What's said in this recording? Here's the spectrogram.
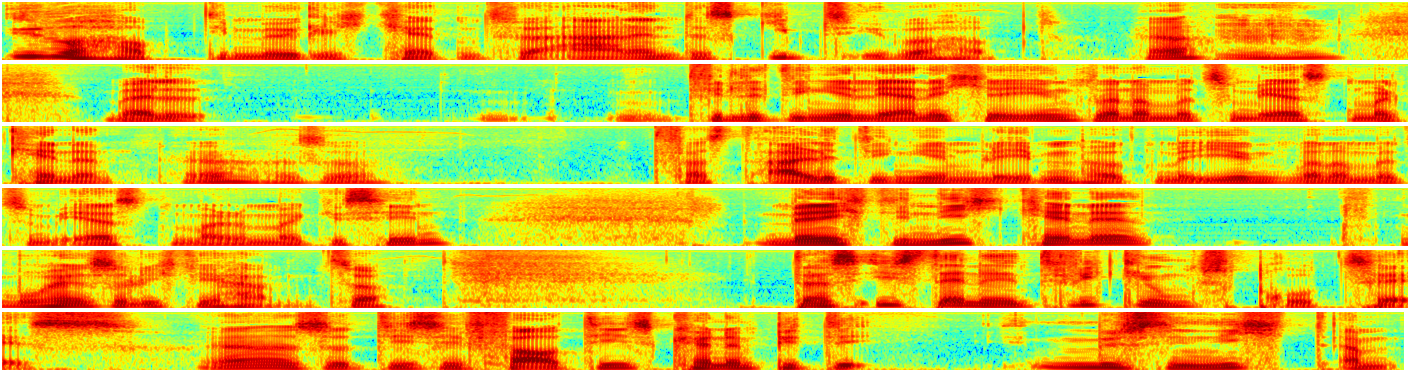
überhaupt die Möglichkeiten zu erahnen, das gibt es überhaupt. Ja? Mhm. Weil viele Dinge lerne ich ja irgendwann einmal zum ersten Mal kennen. Ja? Also fast alle Dinge im Leben hat man irgendwann einmal zum ersten Mal einmal gesehen. Und wenn ich die nicht kenne, woher soll ich die haben? So. Das ist ein Entwicklungsprozess. Ja? Also diese VTs können bitte, müssen nicht am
